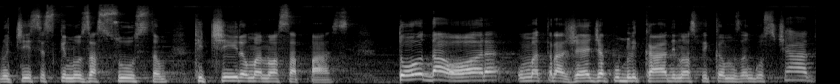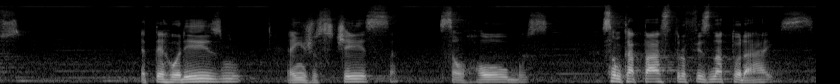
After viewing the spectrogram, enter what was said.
notícias que nos assustam, que tiram a nossa paz. Toda hora uma tragédia é publicada e nós ficamos angustiados. É terrorismo, é injustiça, são roubos, são catástrofes naturais,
